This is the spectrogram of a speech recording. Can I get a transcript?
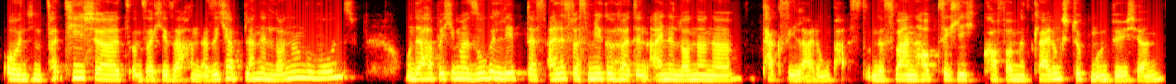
und ein paar T-Shirts und solche Sachen. Also ich habe lange in London gewohnt und da habe ich immer so gelebt, dass alles, was mir gehört, in eine Londoner Taxiladung passt. Und das waren hauptsächlich Koffer mit Kleidungsstücken und Büchern.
